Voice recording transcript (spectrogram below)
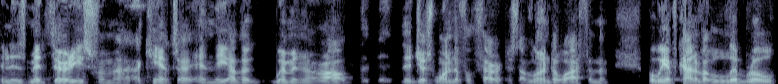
in his mid 30s from a, a cancer, and the other women are all they're just wonderful therapists. I've learned a lot from them. But we have kind of a liberal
